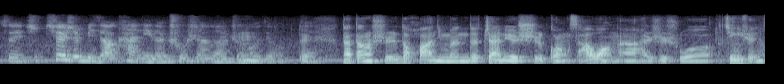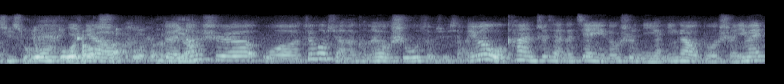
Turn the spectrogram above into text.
所以确实比较看你的出身了，之后就对。那当时。的话，你们的战略是广撒网呢，还是说精选几所？有多少撒多少？对，当时我最后选的可能有十五所学校，因为我看之前的建议都是你应该要多申，因为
